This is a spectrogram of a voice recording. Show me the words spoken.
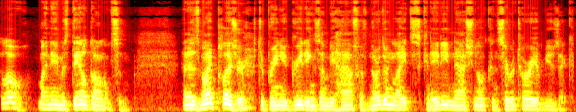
Hello, my name is Dale Donaldson, and it is my pleasure to bring you greetings on behalf of Northern Lights Canadian National Conservatory of Music.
